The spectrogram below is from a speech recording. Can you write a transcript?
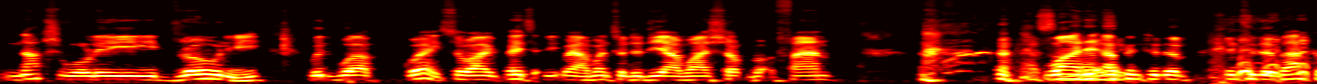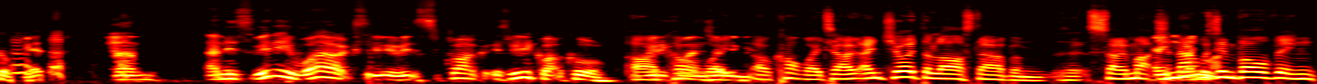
naturally drony would work great. So I basically well, I went to the DIY shop, got a fan, wired it up into the into the back of it, um, and it's really works. It's quite it's really quite cool. Oh, I really quite can't wait! it. I can't wait. To, I enjoyed the last album uh, so much, Thank and that was much. involving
